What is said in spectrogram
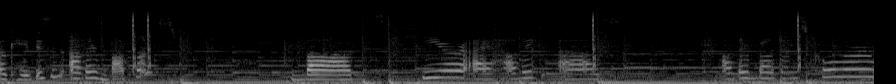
okay this is other buttons but here I have it as other buttons color.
